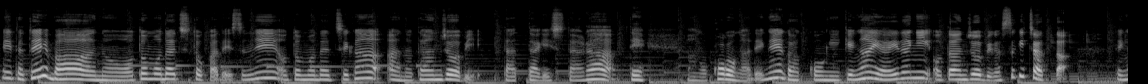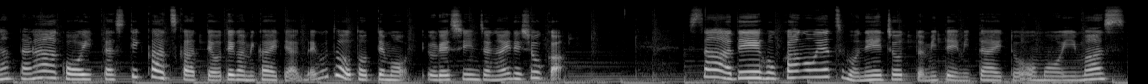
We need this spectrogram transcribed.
で例えばあのお友達とかですねお友達があの誕生日だったりしたらであのコロナでね学校に行けない間にお誕生日が過ぎちゃったってなったらこういったスティッカー使ってお手紙書いてあげるととっても嬉しいんじゃないでしょうか。さあで他のやつもねちょっと見てみたいと思います。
